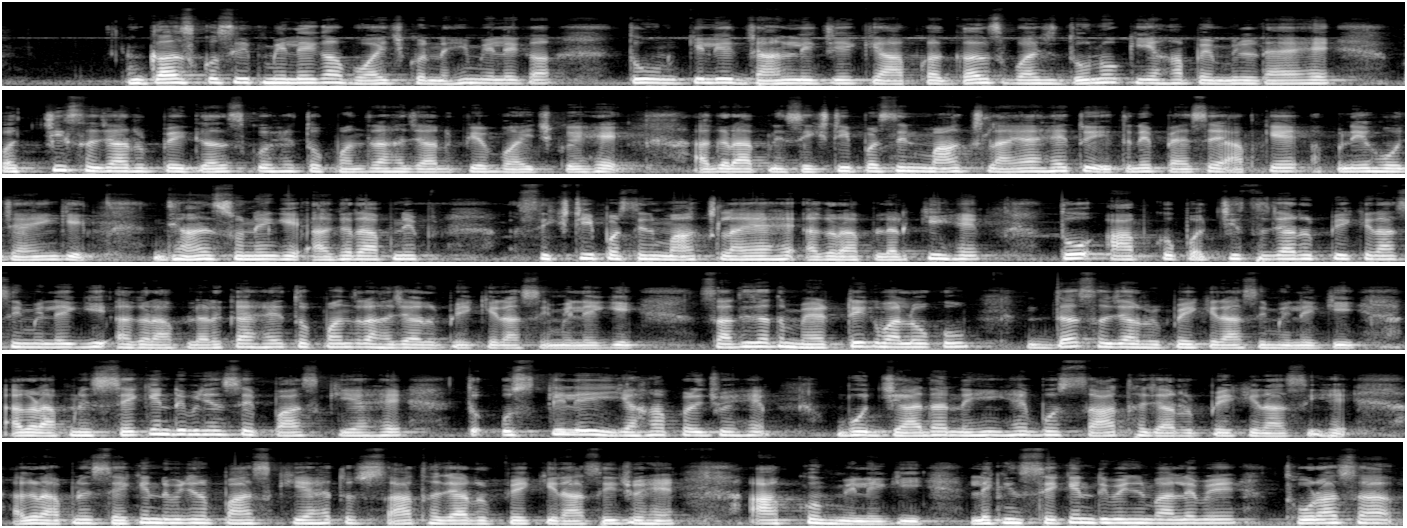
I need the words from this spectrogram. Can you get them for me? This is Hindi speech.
गर्ल्स को सिर्फ़ मिलेगा, बॉयज़ को नहीं मिलेगा। तो उनके लिए जान लीजिए कि आपका गर्ल्स बॉयज़ दोनों की यहाँ पे मिल रहा है। पच्चीस हज़ार रुपये गर्ल्स को है तो पंद्रह हज़ार रुपये बॉयज़ को है। अगर आपने सिक्सटी परसेंट मार्क्स लाया है तो इतने पैसे आपके अपने हो जाएँगे। ध्यान सुनेंगे, अगर आपने सिक्सटी परसेंट मार्क्स लाया है, अगर आप लड़की हैं तो आपको पच्चीस हज़ार रुपये की राशि मिलेगी। अगर आप लड़का है तो पंद्रह हज़ार रुपये की राशि मिलेगी। साथ ही साथ मैट्रिक वालों को दस हज़ार रुपये की राशि मिलेगी। अगर आपने सेकेंड डिवीज़न से पास किया है तो उसके लिए यहाँ पर जो है, वो ज़्यादा नहीं है, वो सात हज़ार रुपये की राशि है। अगर आपने सेकेंड डिवीज़न पास किया है तो सात हज़ार रुपये की राशि जो है, आपको मिलेगी। लेकिन सेकेंड डिवीज़न वाले में थोड़ा सा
